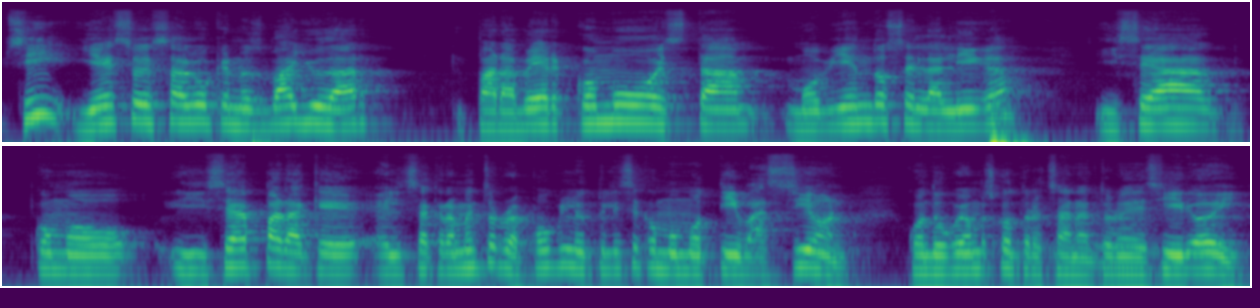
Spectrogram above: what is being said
Sí, y eso es algo que nos va a ayudar para ver cómo está moviéndose la liga y sea como y sea para que el Sacramento Republic lo utilice como motivación cuando juguemos contra el San Antonio y decir, oye,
